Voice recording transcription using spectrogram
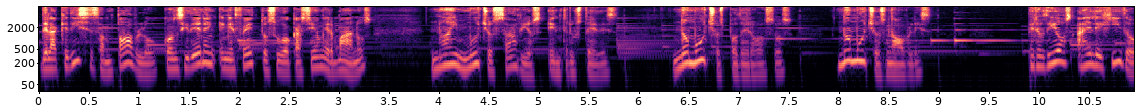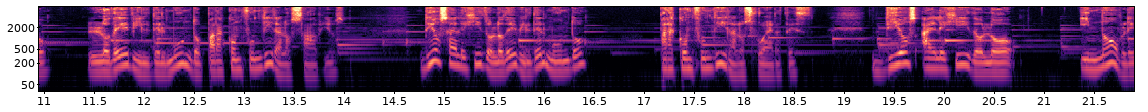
de la que dice San Pablo, consideren en efecto su vocación, hermanos, no hay muchos sabios entre ustedes, no muchos poderosos, no muchos nobles. Pero Dios ha elegido lo débil del mundo para confundir a los sabios. Dios ha elegido lo débil del mundo para confundir a los fuertes. Dios ha elegido lo innoble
